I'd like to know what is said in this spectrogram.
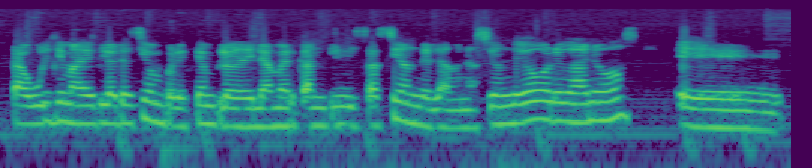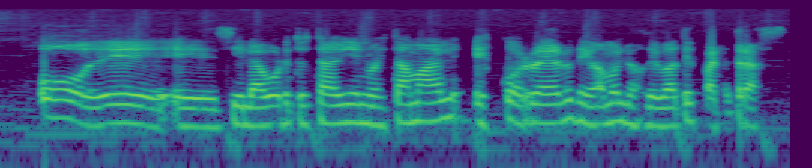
esta última declaración, por ejemplo, de la mercantilización de la donación de órganos, eh, o de eh, si el aborto está bien o está mal, es correr, digamos, los debates para atrás.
